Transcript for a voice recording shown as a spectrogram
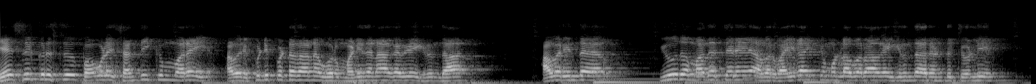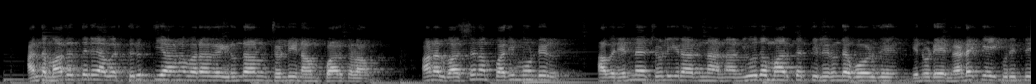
இயேசு கிறிஸ்து பவுலை சந்திக்கும் வரை அவர் இப்படிப்பட்டதான ஒரு மனிதனாகவே இருந்தார். அவர் இந்த யூத மதத்திலே அவர் வைராக்கியம் உள்ளவராக இருந்தார் என்று சொல்லி அந்த மதத்திலே அவர் திருப்தியானவராக இருந்தார்னு சொல்லி நாம் பார்க்கலாம். ஆனால் வசனம் பதிமூன்றில் அவர் என்ன சொல்கிறார்னா நான் யூத மார்க்கத்தில் இருந்தபொழுது என்னுடைய நடக்கையை குறித்து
